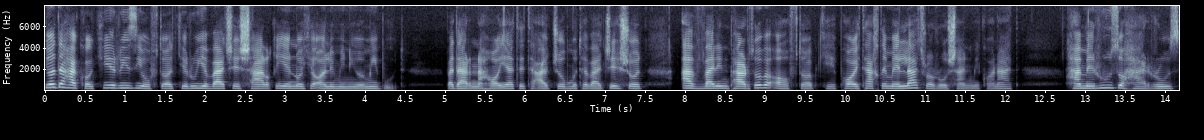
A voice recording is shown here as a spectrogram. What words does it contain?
یاد حکاکی ریزی افتاد که روی وجه شرقی نوک آلومینیومی بود و در نهایت تعجب متوجه شد اولین پرتو آفتاب که پایتخت ملت را روشن می کند همه روز و هر روز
